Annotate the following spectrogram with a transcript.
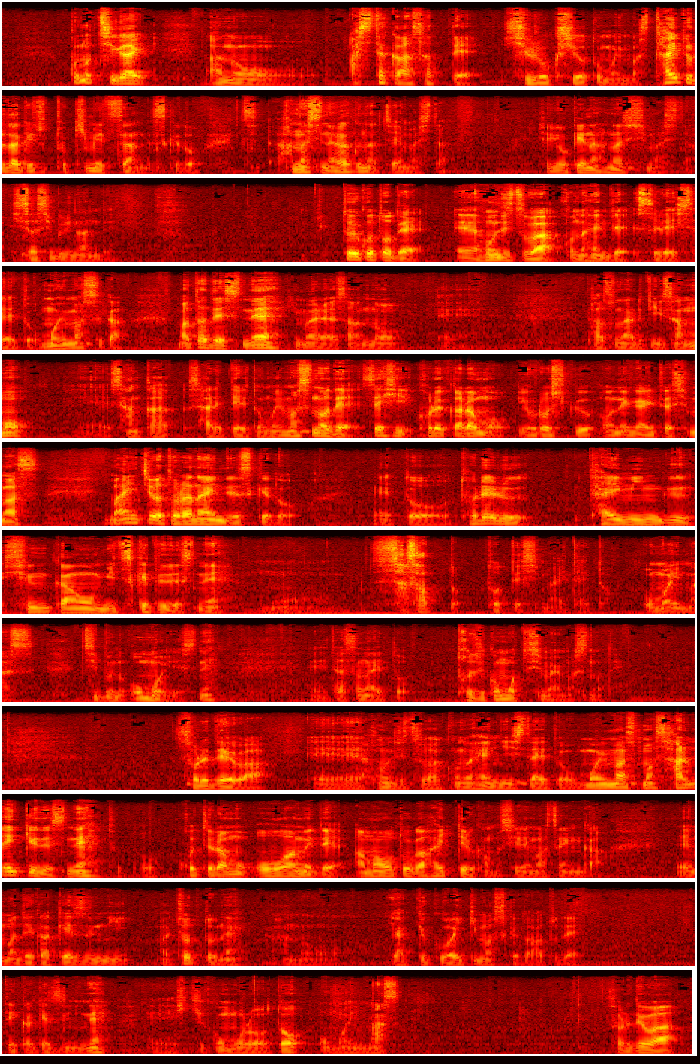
この違いあの明日か明後日収録しようと思います。タイトルだけちょっと決めてたんですけど話長くなっちゃいました。ちょ余計な話しました。久しぶりなんで。ということで、えー、本日はこの辺で失礼したいと思いますがまたですねヒマラヤさんの、えー、パーソナリティさんも参加されていると思いますので是非これからもよろしくお願いいたします。毎日は撮らないんですけど、えっと、撮れるタイミング瞬間を見つけてですねもうささっと撮ってしまいたいと思います。自分の思いですね、え出さないと閉じこもってしまいますので。それでは、えー、本日はこの辺にしたいと思います、まあ、3連休ですね。ちょっとこちらも大雨で雨音が入ってるかもしれませんが、えー、まあ、出かけずに、まあ、ちょっとねあの薬局は行きますけど後で。出かけずにね、えー、引きこもろうと思います。それでは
